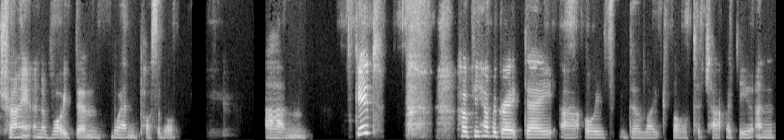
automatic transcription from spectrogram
try and avoid them when possible. Um, good. Hope you have a great day. Uh, always delightful to chat with you. And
